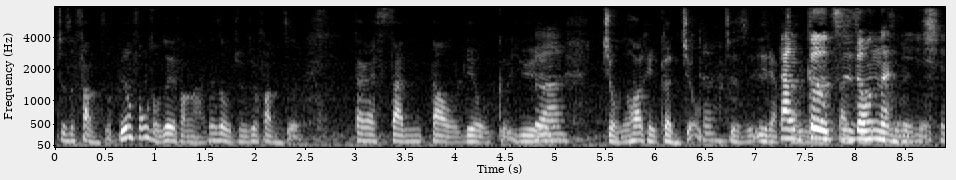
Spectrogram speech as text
就是放着，不用封锁对方啊。但是我觉得就放着，大概三到六个月。久的话可以更久，就是一两，让各自都冷一下。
